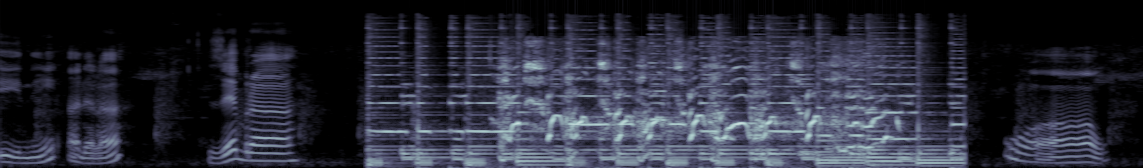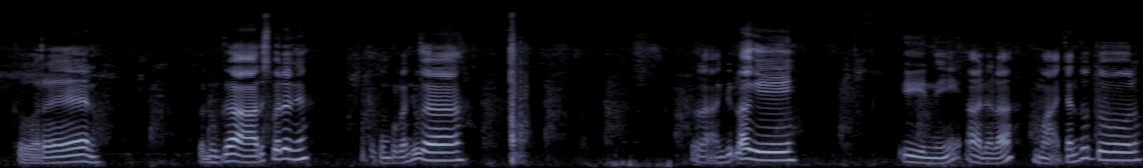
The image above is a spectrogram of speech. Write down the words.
Ini adalah zebra. Wow, keren. Penuh garis badannya. Kita kumpulkan juga. Lanjut lagi. Ini adalah macan tutul.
